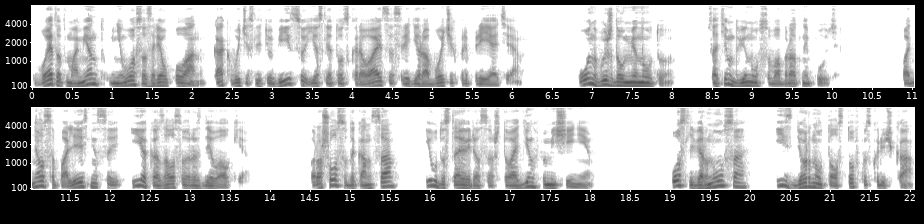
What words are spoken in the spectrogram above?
В этот момент у него созрел план, как вычислить убийцу, если тот скрывается среди рабочих предприятия. Он выждал минуту, затем двинулся в обратный путь. Поднялся по лестнице и оказался в раздевалке. Прошелся до конца и удостоверился, что один в помещении. После вернулся и сдернул толстовку с крючка.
